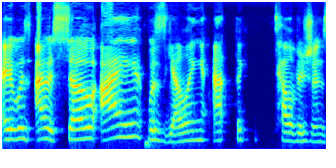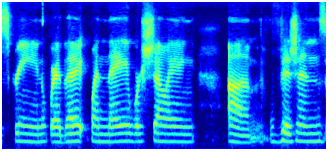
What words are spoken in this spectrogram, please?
it was. I was so I was yelling at the television screen where they when they were showing um Vision's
